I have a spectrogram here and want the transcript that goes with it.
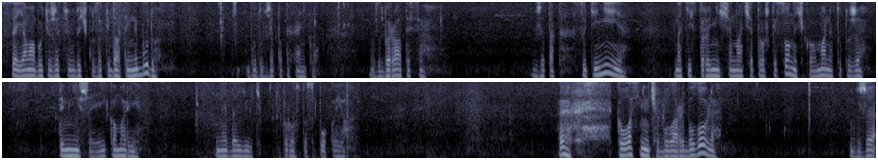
Все, я, мабуть, вже цю удочку закидати і не буду. Буду вже потихеньку збиратися. Вже так сутініє. На тій стороні ще наче трошки сонечко, а в мене тут уже темніше і комарі не дають просто спокою. Ех, класнюча була риболовля. Вже,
